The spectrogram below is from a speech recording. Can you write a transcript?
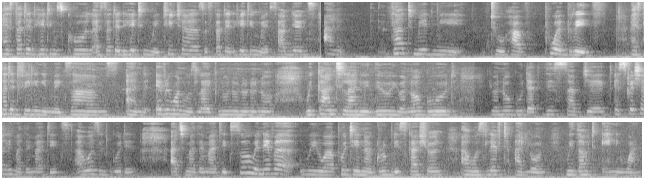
I started hating school, I started hating my teachers, I started hating my subjects, and that made me to have poor grades I started failing in my exams, and everyone was like, No, no, no, no, no, we can't learn with you, you are not good. You are not good at this subject, especially mathematics. I wasn't good at, at mathematics. So, whenever we were put in a group discussion, I was left alone without anyone.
